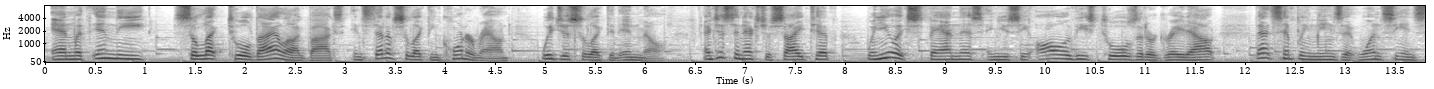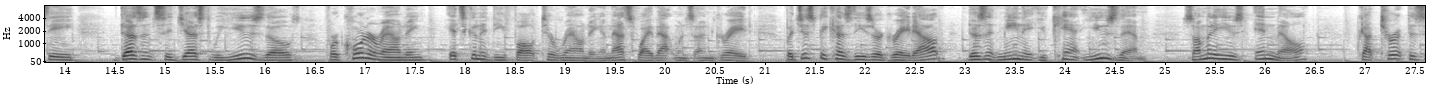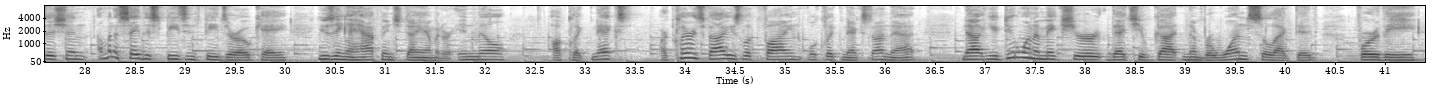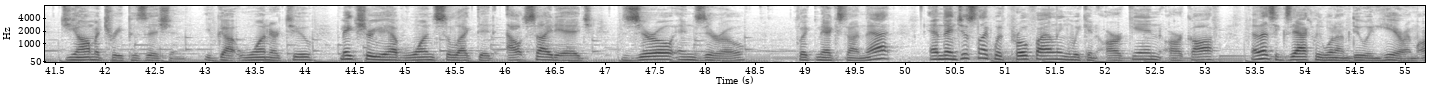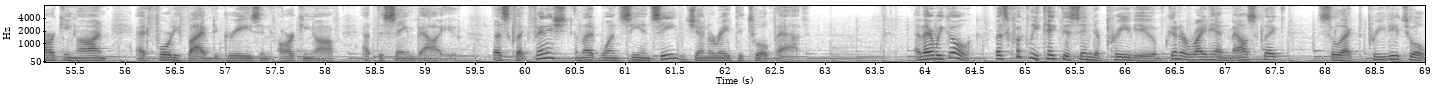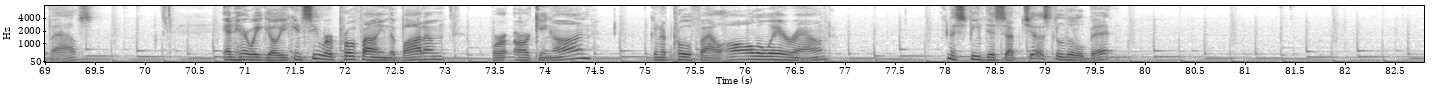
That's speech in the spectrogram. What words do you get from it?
And within the Select Tool dialog box, instead of selecting Corner Round, we just selected End Mill. And just an extra side tip, when you expand this and you see all of these tools that are grayed out, that simply means that OneCNC doesn't suggest we use those. For corner rounding, it's going to default to rounding, and that's why that one's ungrayed. But just because these are grayed out doesn't mean that you can't use them. So I'm going to use End Mill, Got turret position. I'm going to say the speeds and feeds are okay using a half inch diameter end mill. I'll click next. Our clearance values look fine. We'll click next on that. Now you do want to make sure that you've got number one selected for the geometry position. You've got one or two. Make sure you have one selected outside edge, zero and zero. Click next on that. And then just like with profiling, we can arc in, arc off. And that's exactly what I'm doing here. I'm arcing on at 45 degrees and arcing off at the same value. Let's click finish and let OneCNC generate the toolpath. And there we go. Let's quickly take this into preview. I'm going to right hand mouse click, select preview toolpaths. And here we go. You can see we're profiling the bottom. We're arcing on. I'm going to profile all the way around. I'm going to speed this up just a little bit.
